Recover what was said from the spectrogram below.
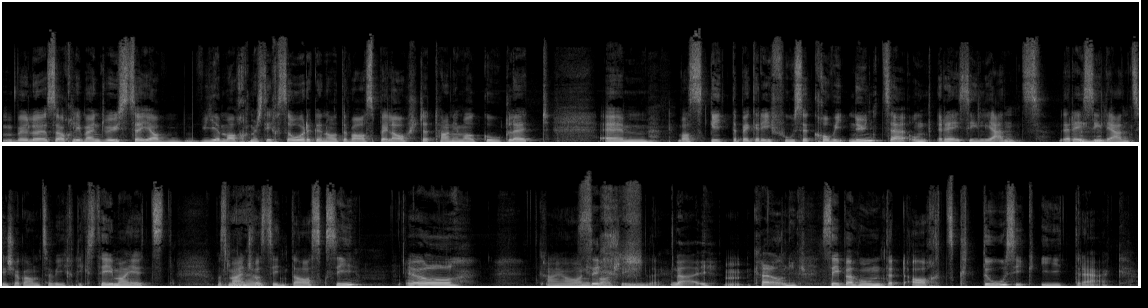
wollen so ein bisschen wissen ja, wie macht man sich Sorgen oder was belastet, habe ich mal gegoogelt, ähm, was gibt der Begriff aus Covid-19 und Resilienz. Resilienz mhm. ist ein ganz wichtiges Thema jetzt. Was meinst du, ja. was sind das gewesen? Ja. Keine Ahnung, Sich wahrscheinlich. Nein, hm. keine Ahnung. 780'000 Einträge.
